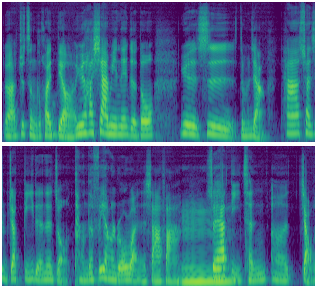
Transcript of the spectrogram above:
对啊，就整个坏掉啊！因为它下面那个都因为是怎么讲，它算是比较低的那种，躺得非常柔软的沙发，嗯，所以它底层呃脚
